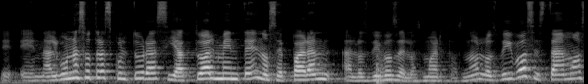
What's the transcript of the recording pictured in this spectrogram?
eh, en algunas otras culturas y actualmente nos separan a los vivos de los muertos, ¿no? Los vivos estamos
